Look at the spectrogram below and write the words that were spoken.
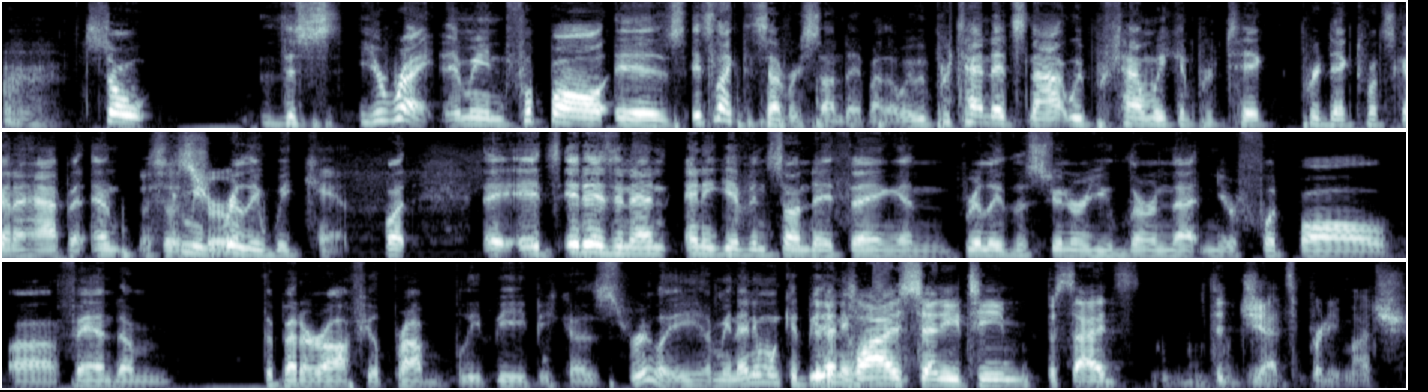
so this you're right. I mean, football is it's like this every Sunday. By the way, we pretend it's not. We pretend we can predict predict what's going to happen, and I mean, true. really, we can't. But it's it is an an- any given Sunday thing, and really, the sooner you learn that in your football uh, fandom, the better off you'll probably be. Because really, I mean, anyone could be It anyone. applies to any team besides the Jets, pretty much.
